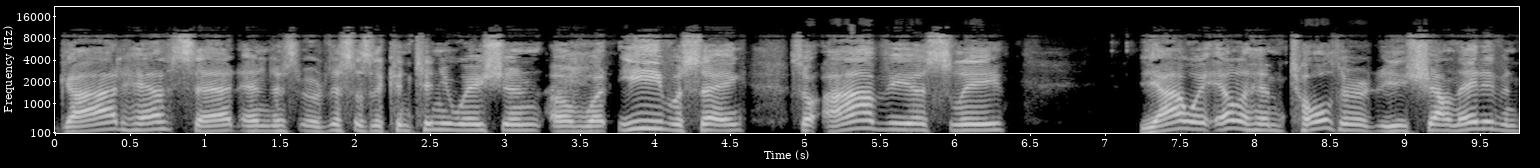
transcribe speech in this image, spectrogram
God hath said, and this, or this is a continuation of what Eve was saying. So obviously, Yahweh Elohim told her, You shall not even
